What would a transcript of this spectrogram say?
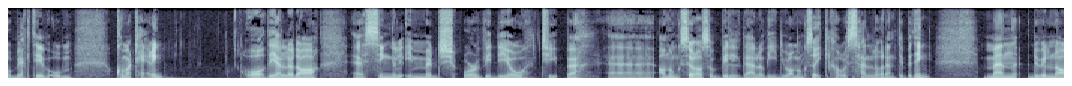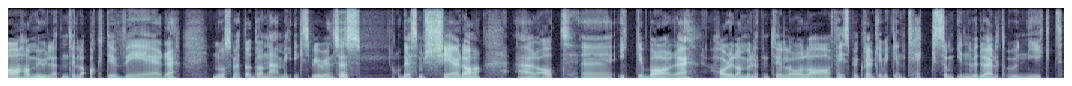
objektiv om konvertering. Og det gjelder da eh, single image or video-type eh, annonser, altså bilde- eller videoannonser, ikke karuseller og den type ting. Men du vil da ha muligheten til å aktivere noe som heter Dynamic Experiences. Og det som skjer da, er at eh, ikke bare har du da muligheten til å la Facebook velge hvilken tekst som individuelt og unikt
